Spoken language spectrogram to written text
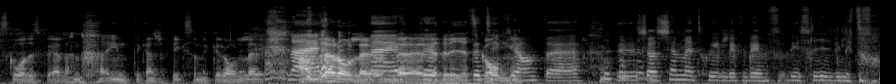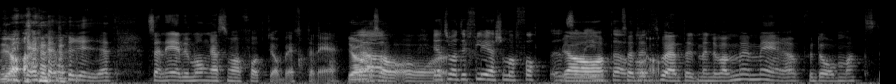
skådespelarna inte kanske fick så mycket roller, andra roller under det, Rederiets det gång? tycker jag inte. Det, jag känner mig inte skyldig för det är, det är frivilligt att vara Ja. med i Rederiet. Sen är det många som har fått jobb efter det. Ja. Alltså, och, Jag tror att det är fler som har fått än som Ja, inte har så fått. det tror jag inte. Men det var mer- för dem att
